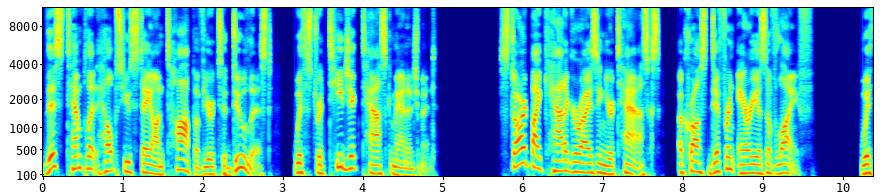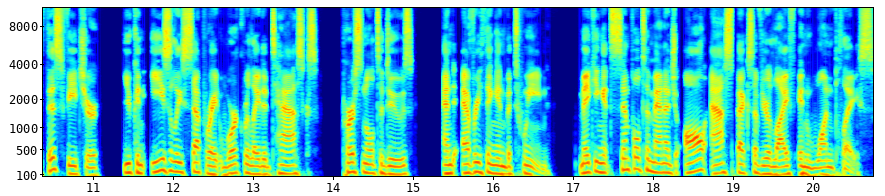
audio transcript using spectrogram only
this template helps you stay on top of your to-do list with strategic task management. Start by categorizing your tasks across different areas of life. With this feature, you can easily separate work-related tasks, personal to-dos, and everything in between, making it simple to manage all aspects of your life in one place.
